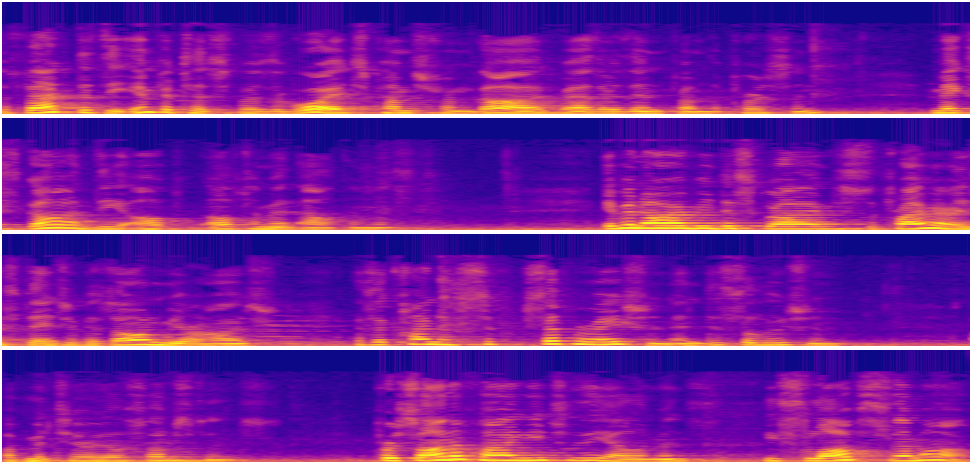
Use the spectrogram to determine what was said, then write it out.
The fact that the impetus for the voyage comes from God rather than from the person makes God the ultimate alchemist. Ibn Arabi describes the primary stage of his own miraj as a kind of separation and dissolution of material substance. Personifying each of the elements, he sloughs them off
